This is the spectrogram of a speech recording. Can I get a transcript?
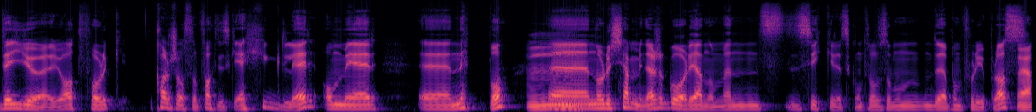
Det gjør jo at folk kanskje også faktisk er hyggeligere og mer eh, nedpå. Mm. Eh, når du kommer inn der, så går det gjennom en sikkerhetskontroll som om du er på en flyplass. Ja.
